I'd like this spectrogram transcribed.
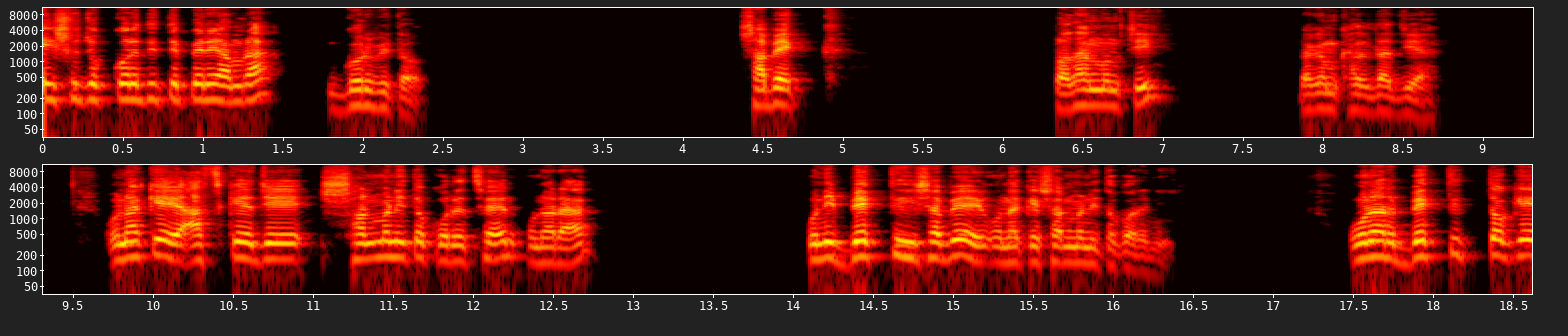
এই সুযোগ করে দিতে পেরে আমরা গর্বিত। সাবেক প্রধানমন্ত্রী বেগম খালেদা জিয়া। ওনাকে আজকে যে সম্মানিত করেছেন ওনারা উনি ব্যক্তি হিসাবে ওনাকে সম্মানিত করেনি। ওনার ব্যক্তিত্বকে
